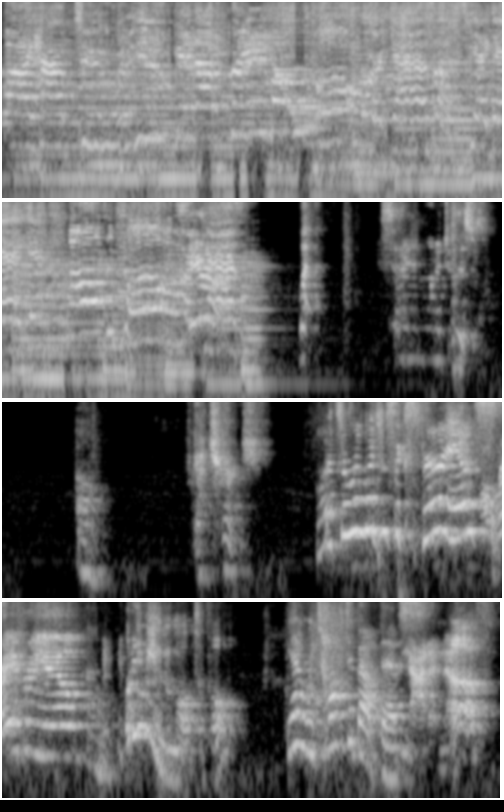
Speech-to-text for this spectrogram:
Why have two when you can have three multiple? Yeah, we talked about this. Not enough.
